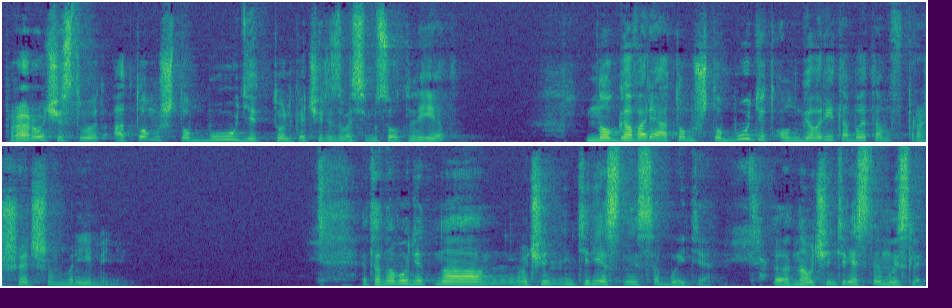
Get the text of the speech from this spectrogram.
пророчествует о том, что будет только через 800 лет, но говоря о том, что будет, он говорит об этом в прошедшем времени. Это наводит на очень интересные события, э, на очень интересные мысли.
